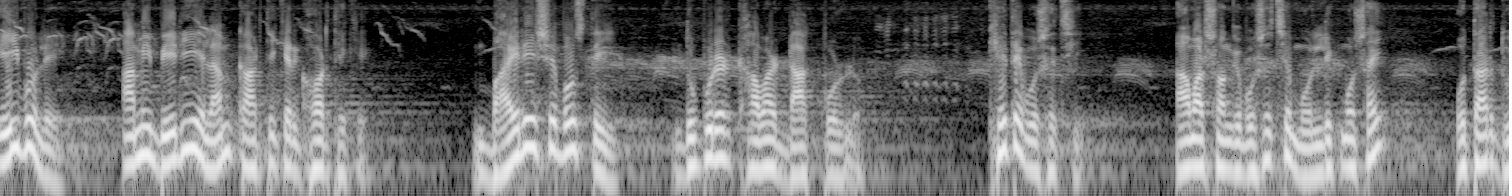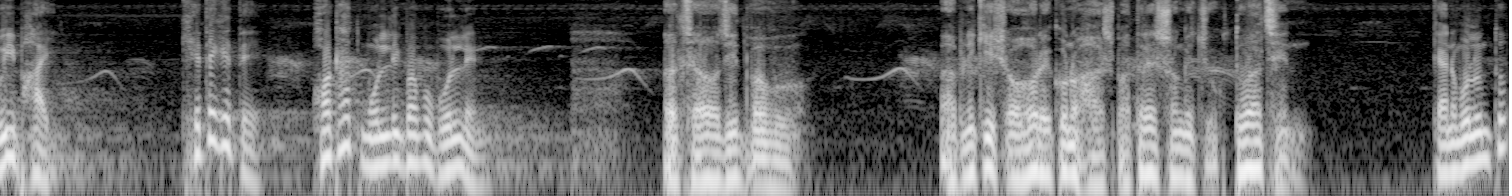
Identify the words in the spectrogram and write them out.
এই বলে আমি বেরিয়ে এলাম কার্তিকের ঘর থেকে। বাইরে এসে বসতেই দুপুরের খাবার ডাক পড়ল। খেতে বসেছি। আমার সঙ্গে বসেছে মল্লিক মশাই ও তার দুই ভাই। খেতে খেতে হঠাৎ মল্লিকবাবু বললেন আচ্ছা অজিত বাবু আপনি কি শহরে কোনো হাসপাতালের সঙ্গে যুক্ত আছেন? কেন বলুন তো?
